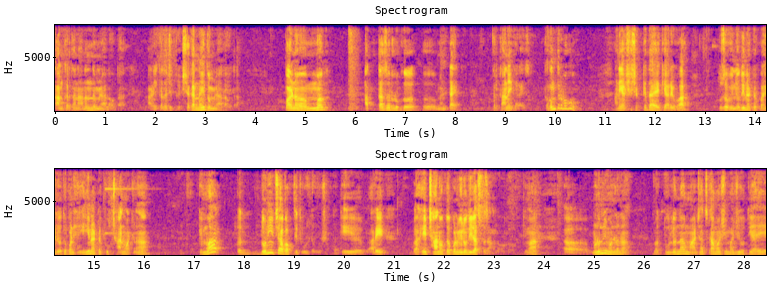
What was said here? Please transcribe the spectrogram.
काम करताना आनंद मिळाला होता आणि कदाचित प्रेक्षकांनाही तो मिळाला होता. पण मग आत्ता जर लोक म्हणतायत तर का नाही करायचं? करून तर बघू. आणि अशी शक्यता आहे की अरे वा तुझं विनोदी नाटक पाहिलं होतं पण हेही नाटक खूप छान वाटलं हां. किंवा दोन्हीच्या बाबतीत उलट होऊ शकतं की अरे हे छान होतं पण विनोदी जास्त चांगलं होतं. किंवा म्हणून मी म्हणलं ना मग तुलना माझ्याच कामाशी माझी होती आहे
